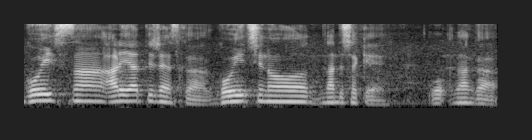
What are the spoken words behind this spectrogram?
五一さんあれやってるじゃないですか。五一の何でしたっけ？おなんか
